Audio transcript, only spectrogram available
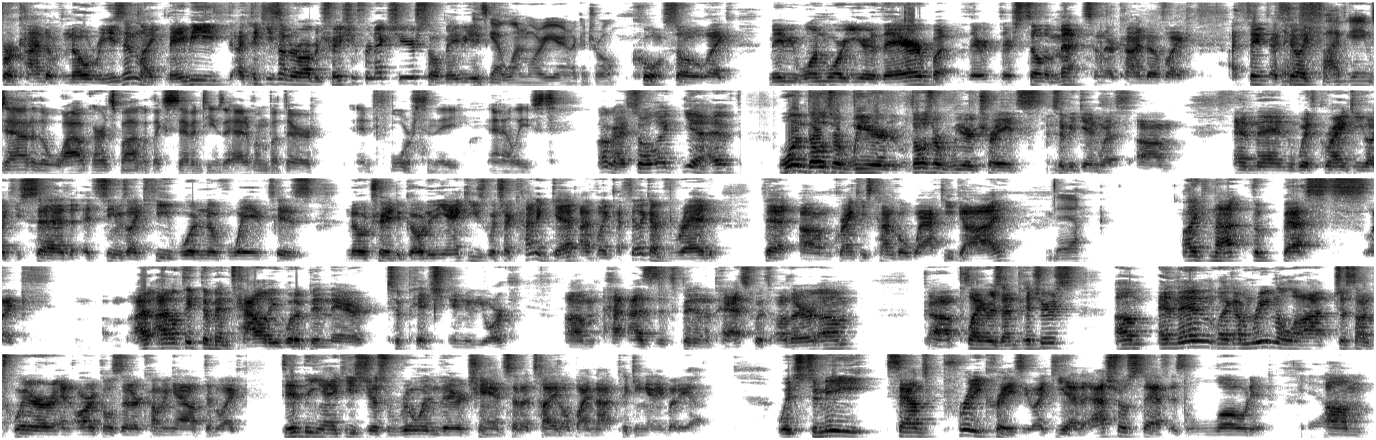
for kind of no reason. Like maybe I think he's under arbitration for next year, so maybe He's got one more year under control. cool. So like maybe one more year there, but they're they're still the Mets, and they're kind of like I think I feel They're like five games out of the wild card spot with like seven teams ahead of them, but they're in fourth in the NL East. okay. So like yeah, if- one those are weird. Those are weird trades to begin with. Um, and then with Greinke, like you said, it seems like he wouldn't have waived his no trade to go to the Yankees, which I kind of get. I've like I feel like I've read that um, Greinke's kind of a wacky guy. Yeah, like not the best like I, I don't think the mentality would have been there to pitch in New York um, ha- as it's been in the past with other um, uh, players and pitchers. Um, and then like I'm reading a lot just on Twitter and articles that are coming out that like did the Yankees just ruin their chance at a title by not picking anybody up? Which to me sounds pretty crazy. Like yeah the Astros staff is loaded. Yeah. um,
